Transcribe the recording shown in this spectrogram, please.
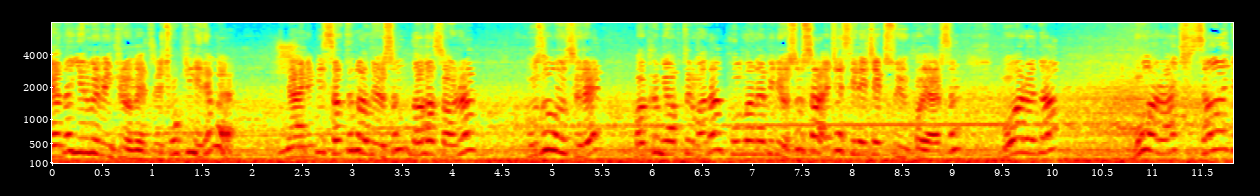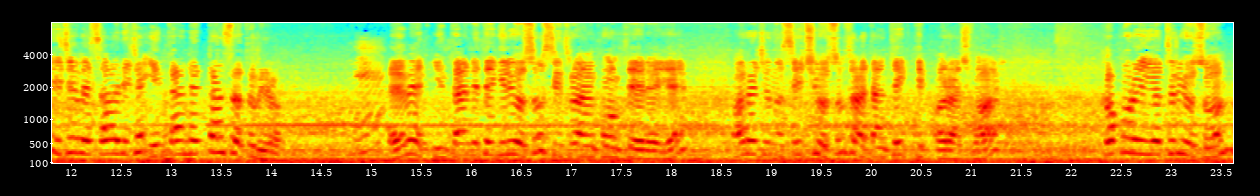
Ya da 20 bin kilometre. Çok iyi değil mi? Yani bir satın alıyorsun daha sonra uzun süre bakım yaptırmadan kullanabiliyorsun. Sadece silecek suyu koyarsın. Bu arada bu araç sadece ve sadece internetten satılıyor. Ne? Evet, internete giriyorsun Citroen.com.tr'ye. Aracını seçiyorsun. Zaten tek tip araç var. Kaporayı yatırıyorsun.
